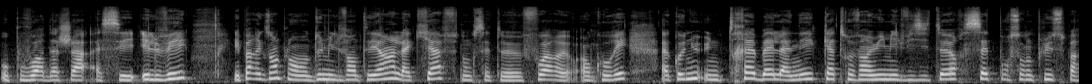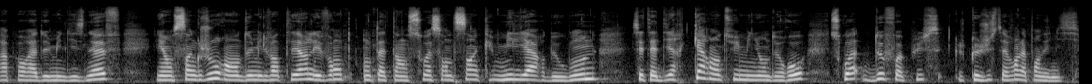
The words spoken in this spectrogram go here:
au pouvoir d'achat assez élevé. Et par exemple, en 2021, la KIAF, donc cette euh, foire en Corée, a connu une très belle année, 88 000 visiteurs, 7% de plus par rapport à 2019. Et en 5 jours, en 2021, les ventes ont atteint 65 milliards de won, c'est-à-dire 48 millions d'euros, soit deux fois plus que juste avant la pandémie.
